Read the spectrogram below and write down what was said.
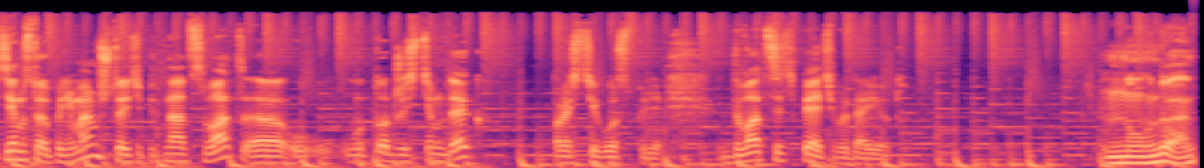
Все мы с тобой понимаем, что эти 15 ватт, э, вот тот же Steam Deck, прости господи, 25 выдает. Ну да.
